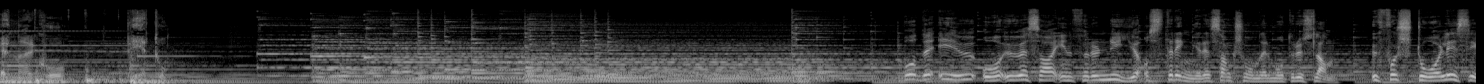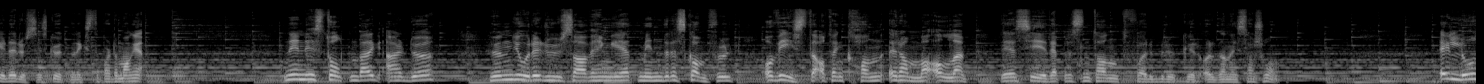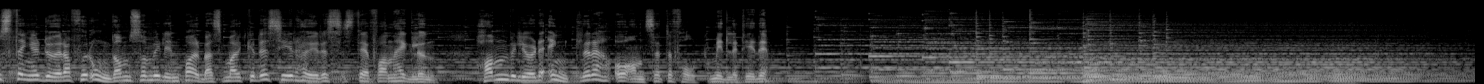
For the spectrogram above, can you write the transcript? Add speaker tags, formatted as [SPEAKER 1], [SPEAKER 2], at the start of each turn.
[SPEAKER 1] NRK P2.
[SPEAKER 2] Både EU og USA innfører nye og strengere sanksjoner mot Russland. Uforståelig, sier det russiske utenriksdepartementet. Nini Stoltenberg er død. Hun gjorde rusavhengighet mindre skamfullt og viste at den kan ramme alle. Det sier representant for brukerorganisasjonen. LO stenger døra for ungdom som vil inn på arbeidsmarkedet, sier Høyres Stefan Heggelund. Han vil gjøre det enklere å ansette folk midlertidig.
